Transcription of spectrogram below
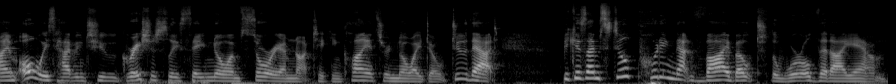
I'm always having to graciously say, no, I'm sorry, I'm not taking clients, or no, I don't do that because I'm still putting that vibe out to the world that I am.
